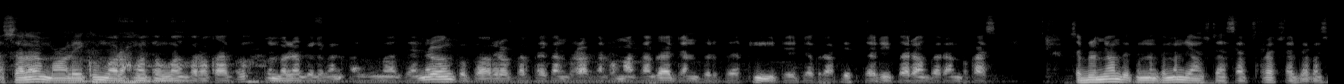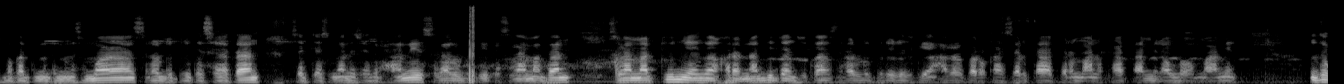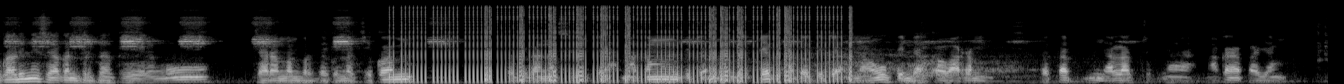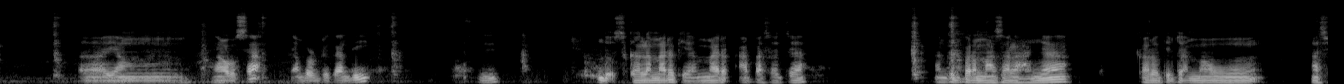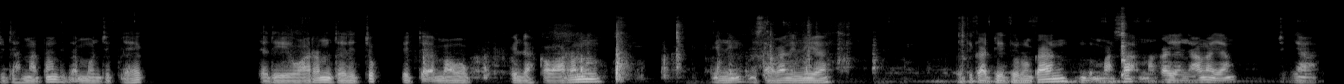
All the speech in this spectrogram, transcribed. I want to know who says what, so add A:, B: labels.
A: Assalamualaikum warahmatullahi wabarakatuh. Jumpa lagi dengan Azma Channel Tutorial perbaikan peralatan rumah tangga Dan berbagi ide-ide kreatif dari barang-barang bekas. Sebelumnya untuk teman-teman yang sudah subscribe Saya doakan semoga teman-teman semua Selalu diberi kesehatan Sehat jasmani sehat Selalu diberi keselamatan Selamat dunia hingga akhirat nanti Dan juga selalu diberi rezeki yang halal barokah Serta bermanfaat. Amin Allahumma amin. Untuk kali ini saya akan berbagi ilmu cara memperbaiki magicom ketika nasi sudah matang tidak mau sedek atau tidak mau pindah ke warem tetap menyala cuknya. Maka apa yang uh, yang yang rusak yang perlu diganti? Ini. Untuk segala merek ya merek apa saja. Nanti permasalahannya kalau tidak mau nasi sudah matang tidak mau jelek jadi warem dari cuk tidak mau pindah ke warung. Ini misalkan ini ya. Ketika diturunkan untuk masak maka yang nyala yang cuknya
